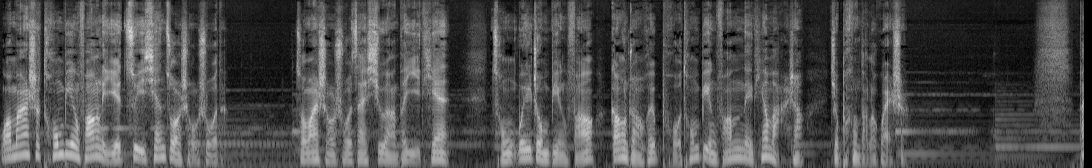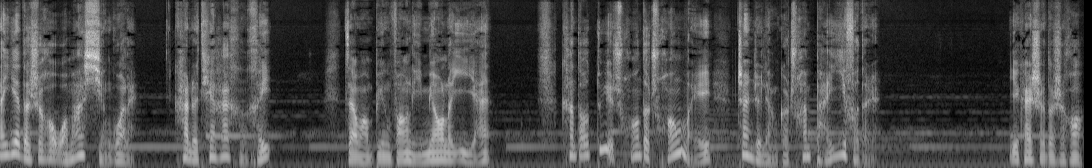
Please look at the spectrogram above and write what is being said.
我妈是同病房里最先做手术的，做完手术在休养的一天，从危重病房刚转回普通病房的那天晚上，就碰到了怪事半夜的时候，我妈醒过来，看着天还很黑，再往病房里瞄了一眼，看到对床的床尾站着两个穿白衣服的人。一开始的时候，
